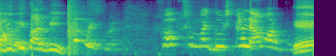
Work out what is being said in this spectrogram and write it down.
এটু কি পারবি? সব সময় দোষ খালি আমার এ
